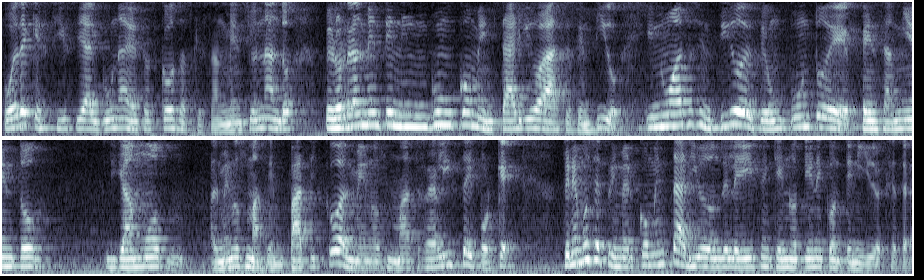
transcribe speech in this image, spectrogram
puede que sí sea alguna de esas cosas que están mencionando, pero realmente ningún comentario hace sentido. Y no hace sentido desde un punto de pensamiento, digamos, al menos más empático, al menos más realista. ¿Y por qué? Tenemos el primer comentario donde le dicen que no tiene contenido, etc.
